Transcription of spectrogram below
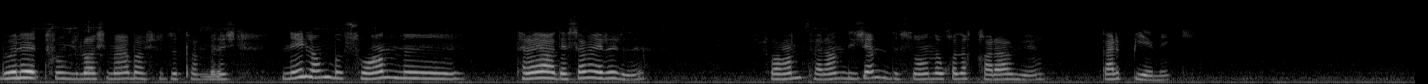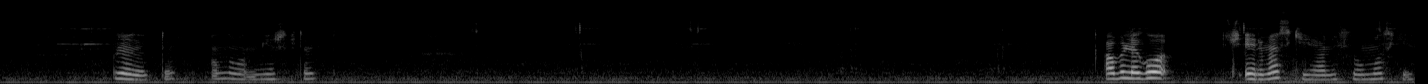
Böyle turunculaşmaya başladı pembeleş. Ne lan bu soğan mı? Tereyağı desem erirdi. Soğan falan diyeceğim de soğan da o kadar kararmıyor. Garip bir yemek. Buraya döktü. Anlamadım gerçekten. Abi Lego hiç erimez ki yani şu olmaz ki.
